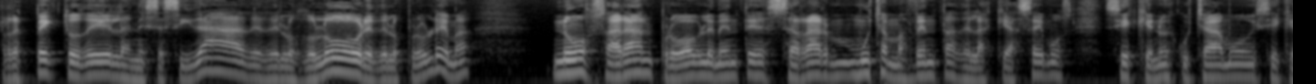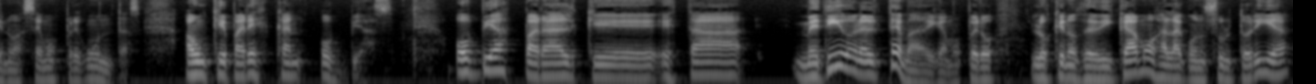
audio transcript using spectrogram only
respecto de las necesidades, de los dolores, de los problemas, nos harán probablemente cerrar muchas más ventas de las que hacemos si es que no escuchamos y si es que no hacemos preguntas, aunque parezcan obvias. Obvias para el que está metido en el tema, digamos, pero los que nos dedicamos a la consultoría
